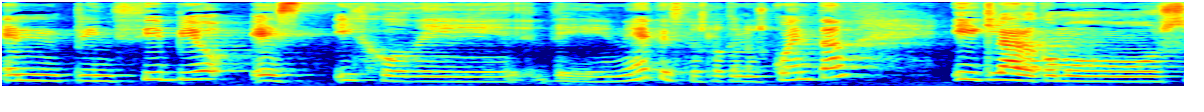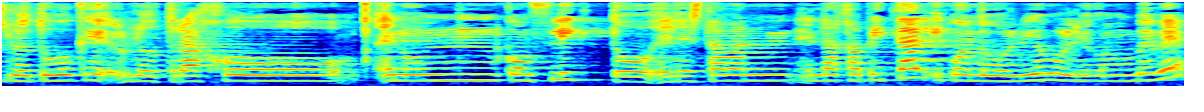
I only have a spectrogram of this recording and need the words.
en principio, es hijo de, de Ned, esto es lo que nos cuentan. Y claro, como lo tuvo que lo trajo en un conflicto, él estaba en, en la capital y cuando volvió, volvió con un bebé.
